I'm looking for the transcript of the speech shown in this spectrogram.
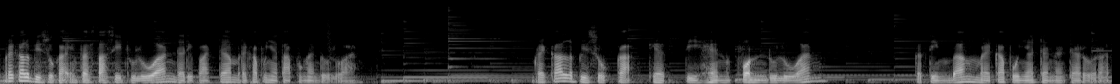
mereka lebih suka investasi duluan daripada mereka punya tabungan duluan. Mereka lebih suka get di handphone duluan ketimbang mereka punya dana darurat.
